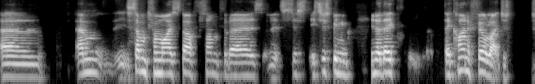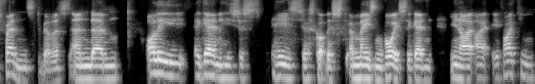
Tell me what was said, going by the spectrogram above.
um, um, some for my stuff, some for theirs, and it's just it's just been you know they they kind of feel like just friends to be honest. And um, Ollie again, he's just he's just got this amazing voice. Again, you know, I, I if I can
